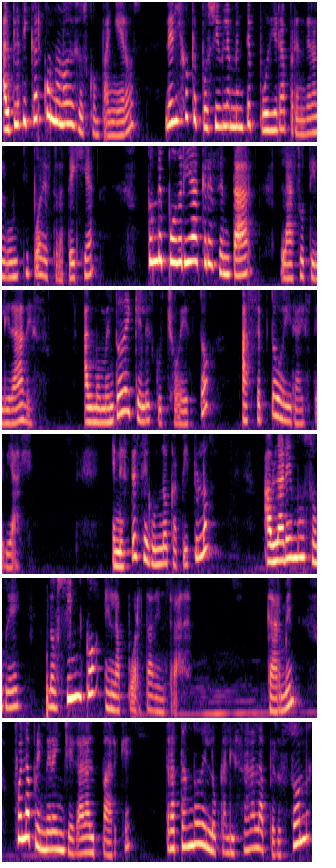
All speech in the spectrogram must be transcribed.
Al platicar con uno de sus compañeros, le dijo que posiblemente pudiera aprender algún tipo de estrategia donde podría acrecentar las utilidades. Al momento de que él escuchó esto, aceptó ir a este viaje. En este segundo capítulo hablaremos sobre los cinco en la puerta de entrada. Carmen fue la primera en llegar al parque tratando de localizar a la persona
